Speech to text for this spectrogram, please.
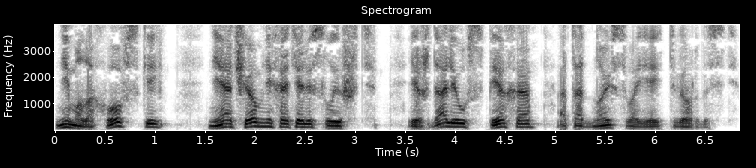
ни Малаховский ни о чем не хотели слышать и ждали успеха от одной своей твердости.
